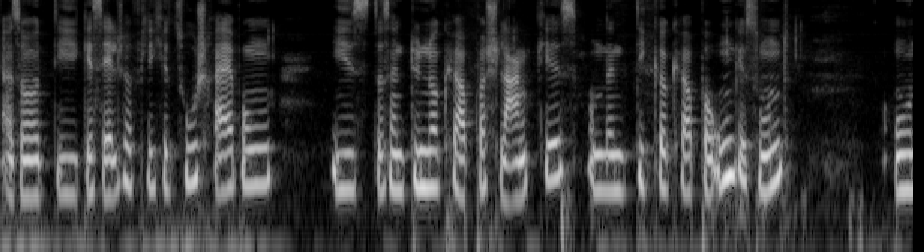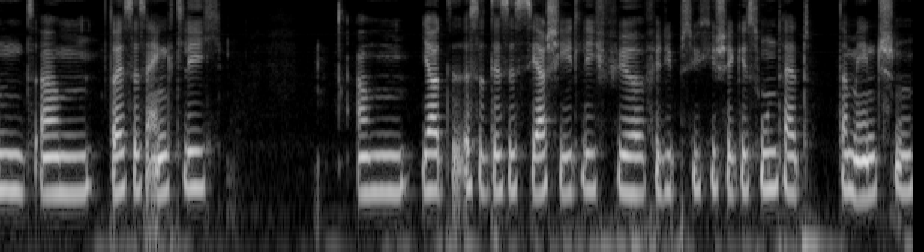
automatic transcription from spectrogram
Also die gesellschaftliche Zuschreibung ist, dass ein dünner Körper schlank ist und ein dicker Körper ungesund. Und ähm, da ist es eigentlich, ähm, ja, also das ist sehr schädlich für, für die psychische Gesundheit der Menschen,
